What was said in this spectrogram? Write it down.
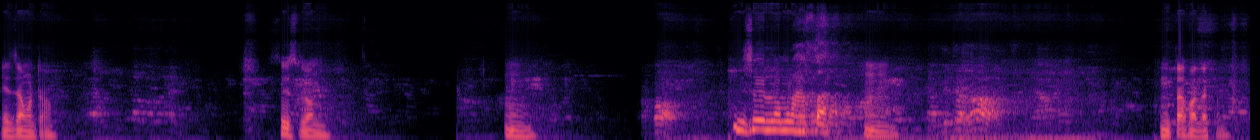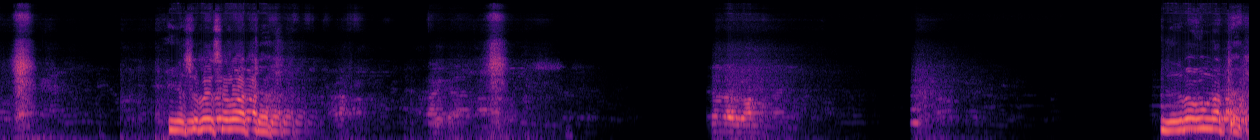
এই জামাটা। Swiss lawn. হুম নিচে হলো আমরা হাতা হুম হুম, তারপর দেখুন এই হচ্ছে ভাই সালোয়ারটা এই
